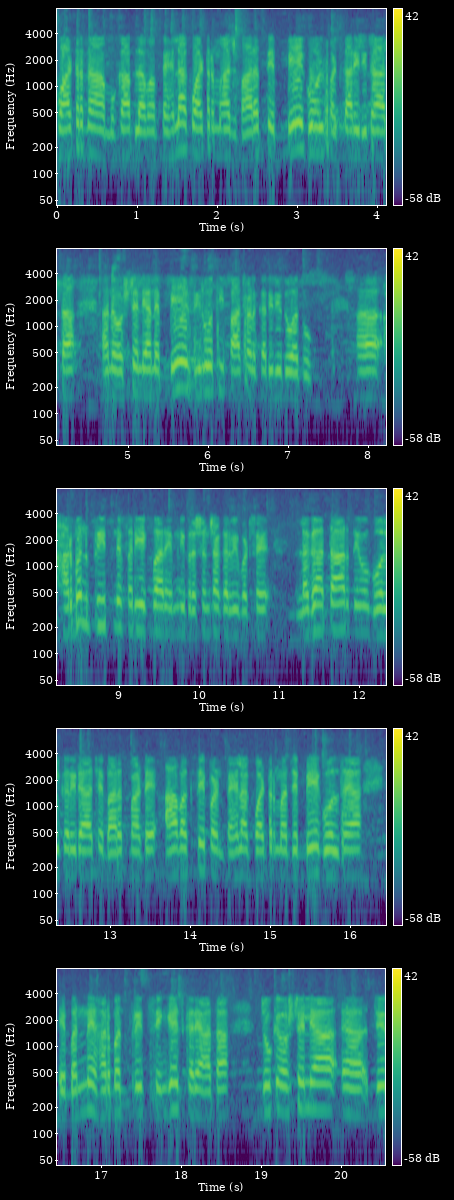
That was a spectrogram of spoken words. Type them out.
ક્વાર્ટરના મુકાબલામાં પહેલા ક્વાર્ટરમાં જ ભારતે બે ગોલ ફટકારી દીધા હતા અને ઓસ્ટ્રેલિયાને બે ઝીરોથી પાછળ કરી દીધું હતું. હરમનપ્રીતને ફરી એકવાર એમની પ્રશંસા કરવી પડશે. લગાતાર તેઓ ગોલ કરી રહ્યા છે ભારત માટે. આ વખતે પણ પહેલા ક્વાર્ટરમાં જે બે ગોલ થયા, એ બંને હરમનપ્રીત સિંઘે જ કર્યા હતા. જો કે ઓસ્ટ્રેલિયા જે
